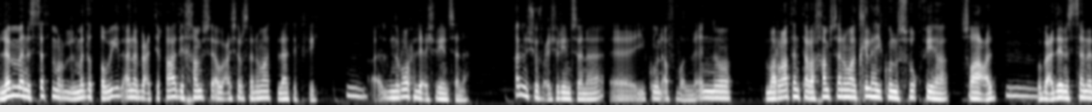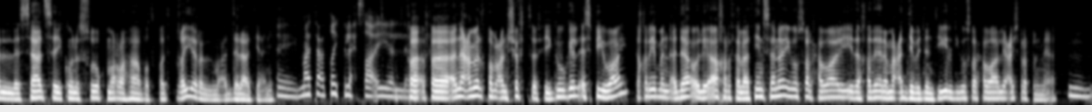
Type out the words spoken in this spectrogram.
لما نستثمر للمدى الطويل أنا باعتقادي خمسة أو عشر سنوات لا تكفي. مم. نروح ل 20 سنة. خلينا نشوف 20 سنة آه، يكون أفضل لأنه مرات ترى خمس سنوات كلها يكون السوق فيها صاعد مم. وبعدين السنة السادسة يكون السوق مرة هابط فتتغير المعدلات يعني اي ما تعطيك الإحصائية ال- ف... فأنا عملت طبعا شفت في جوجل SPY تقريبا اداؤه لآخر 30 سنة يوصل حوالي إذا خذينا مع ال dividend yield يوصل حوالي 10% 10% مم.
